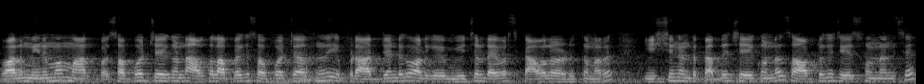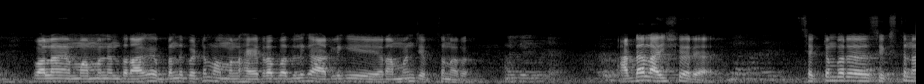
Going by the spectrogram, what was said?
వాళ్ళు మినిమం మాకు సపోర్ట్ చేయకుండా అవతల అబ్బాయికి సపోర్ట్ చేస్తుంది ఇప్పుడు అర్జెంటుగా వాళ్ళకి మ్యూచువల్ డైవర్స్ కావాలని అడుగుతున్నారు. ఇష్యూని ఇంత పెద్ద చేయకుండా సాఫ్ట్గా చేసుకుందనేసి వాళ్ళ మమ్మల్ని ఇంత రాగా ఇబ్బంది పెట్టి మమ్మల్ని హైదరాబాద్లకి వాటికి రమ్మని చెప్తున్నారు. అడ్డాల ఐశ్వర్య. సెప్టెంబర్ సిక్స్త్న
